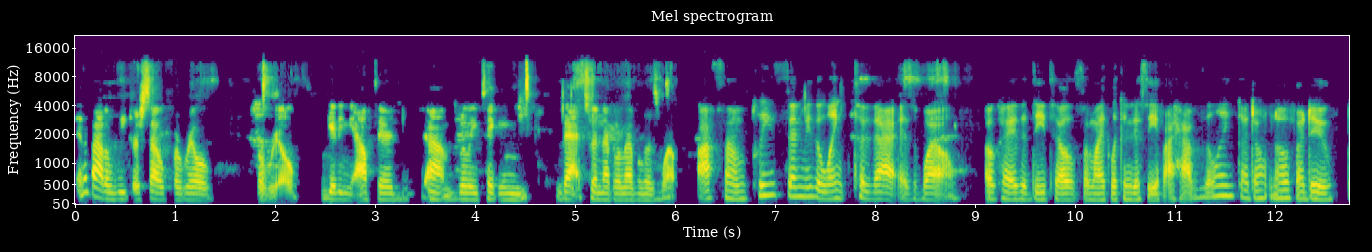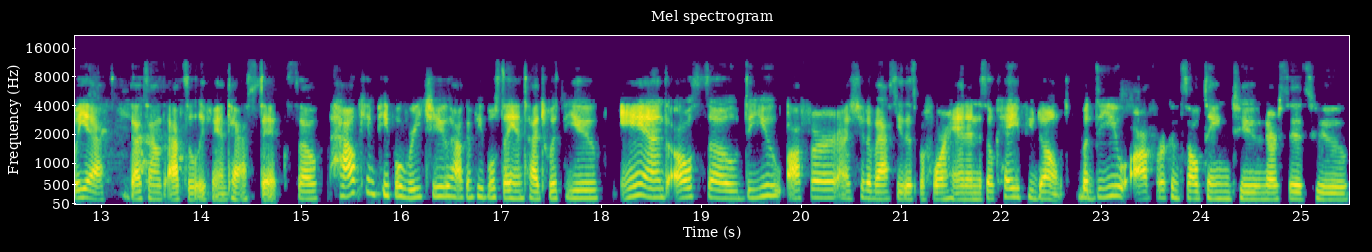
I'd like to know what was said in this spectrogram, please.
in about a week or so for real, for real. Getting out there, um, really taking that to another level as well. Awesome. Please send me the link to that as well. Okay, the details. I'm like looking to see if I have the link. I don't know if I do. But yeah, that sounds absolutely fantastic. So, how can people reach you? How can people stay in touch with you? And also, do you offer, I should have asked you this beforehand, and it's okay if you don't, but do you offer consulting to nurses who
